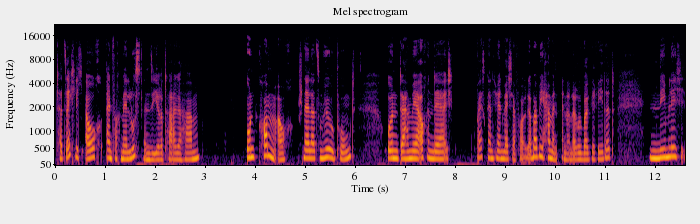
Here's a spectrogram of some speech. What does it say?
tatsächlich auch einfach mehr Lust, wenn sie ihre Tage haben und kommen auch schneller zum Höhepunkt. Und da haben wir ja auch in der, ich weiß gar nicht mehr in welcher Folge, aber wir haben in einer darüber geredet, nämlich,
